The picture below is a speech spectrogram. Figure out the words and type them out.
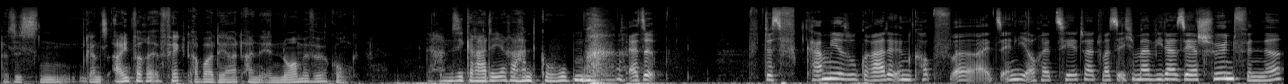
Das ist ein ganz einfacher Effekt, aber der hat eine enorme Wirkung. Da haben Sie gerade Ihre Hand gehoben. Also das kam mir so gerade in den Kopf, äh, als Andy auch erzählt hat, was ich immer wieder sehr schön finde,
